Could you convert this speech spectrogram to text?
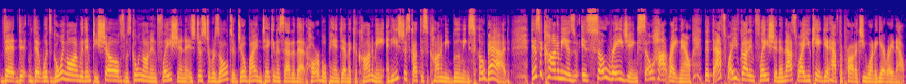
that, that that what's going on with empty shelves, what's going on in inflation is just a result of Joe Biden taking us out of that horrible pandemic economy, and he's just got this economy booming so bad. This economy is is so raging, so hot right now that that's why you've got inflation, and that's why you can't get half the products you want to get right now.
